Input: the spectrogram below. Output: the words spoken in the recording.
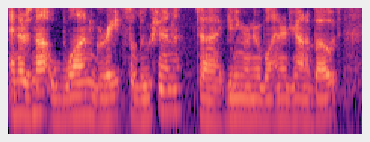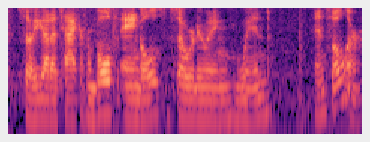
and there's not one great solution to getting renewable energy on a boat. So you got to attack it from both angles. So we're doing wind and solar.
